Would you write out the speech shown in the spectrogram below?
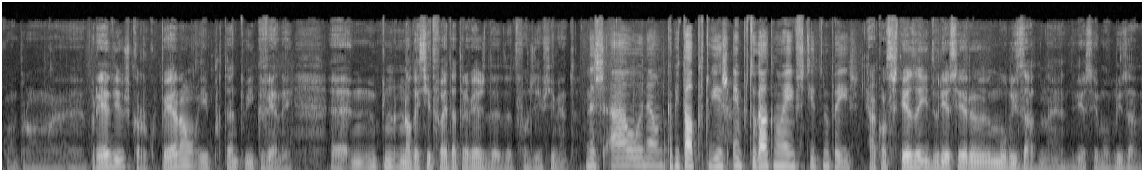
compram uh, prédios, que recuperam e, portanto, e que vendem. Uh, não tem sido feita através de, de, de, fundos de investimento. Mas há ou não capital português em Portugal que não é investido no país? Há com certeza e deveria ser mobilizado, não é? Deveria ser mobilizado.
